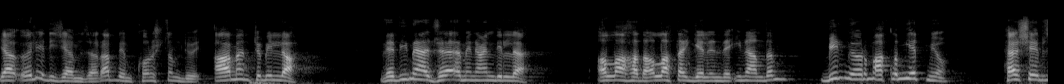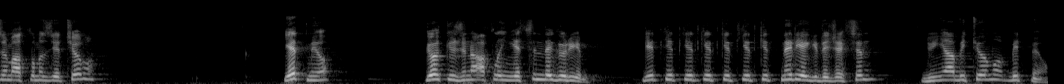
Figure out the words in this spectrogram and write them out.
Ya öyle diyeceğimize Rabbim konuştum diyor. Amentü billah ve bime ce'e min indillah. Allah'a da Allah'tan gelinde inandım. Bilmiyorum aklım yetmiyor. Her şey bizim aklımız yetiyor mu? Yetmiyor. Gökyüzüne aklın yetsin de göreyim. Git git git git git git git. Nereye gideceksin? Dünya bitiyor mu? Bitmiyor.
